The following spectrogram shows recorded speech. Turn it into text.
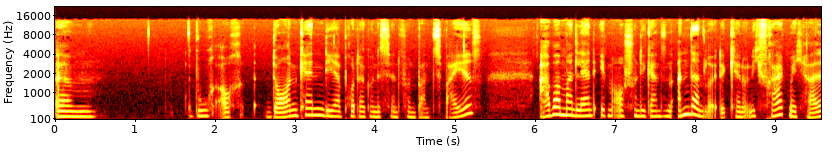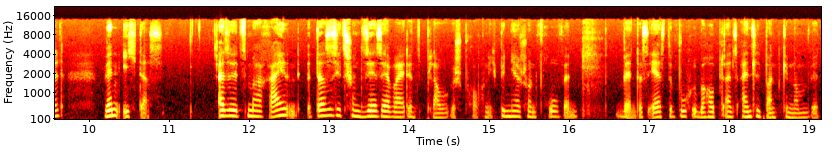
ähm, Buch auch Dawn kennen, die ja Protagonistin von Band 2 ist. Aber man lernt eben auch schon die ganzen anderen Leute kennen. Und ich frage mich halt, wenn ich das also jetzt mal rein, das ist jetzt schon sehr, sehr weit ins Blaue gesprochen. Ich bin ja schon froh, wenn, wenn das erste Buch überhaupt als Einzelband genommen wird.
